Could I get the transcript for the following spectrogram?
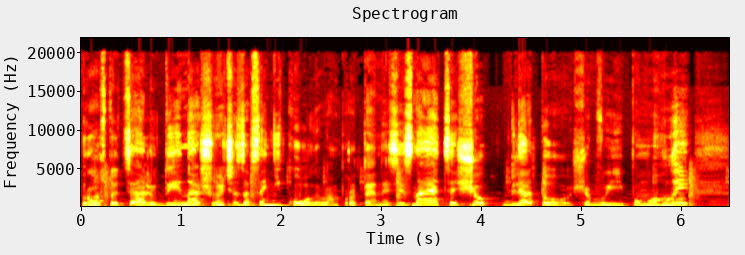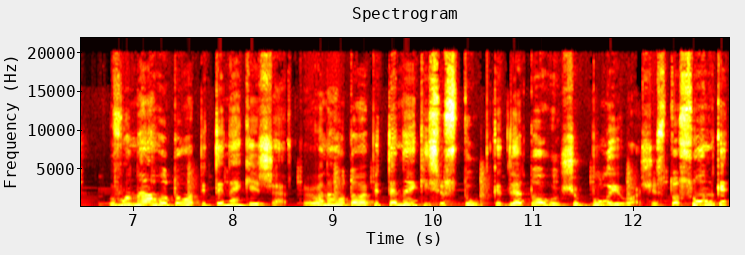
Просто ця людина швидше за все ніколи вам про те не зізнається, що для того, щоб ви їй помогли, вона готова піти на якісь жертви, вона готова піти на якісь уступки. Для того, щоб були ваші стосунки,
